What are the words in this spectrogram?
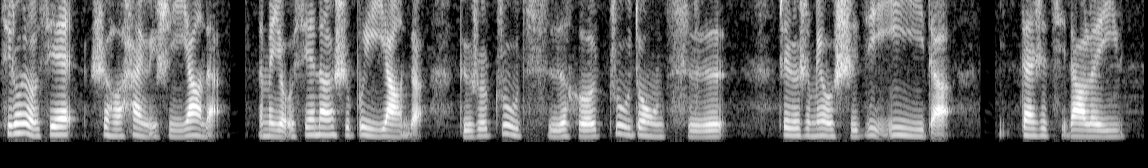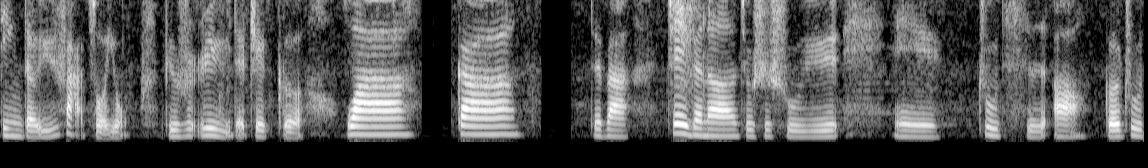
其中有些是和汉语是一样的。那么有些呢是不一样的，比如说助词和助动词，这个是没有实际意义的，但是起到了一定的语法作用。比如说日语的这个哇、嘎，对吧？这个呢就是属于诶助词啊，格助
